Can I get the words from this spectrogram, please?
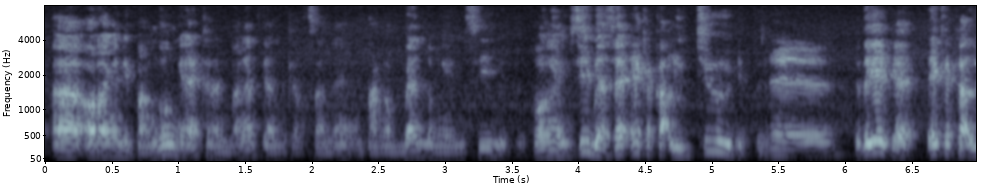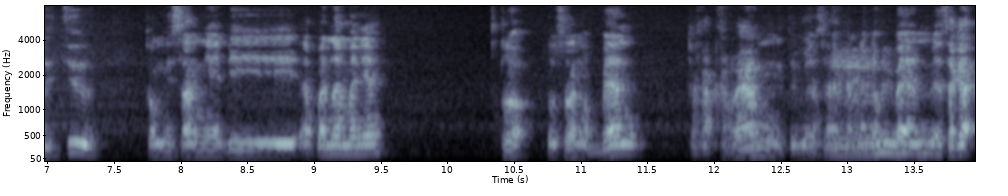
eh, orang yang di panggung ya keren banget kan kesannya entah nge-band atau nge-MC gitu. Kalau nge-MC biasanya eh kakak lucu gitu. Eh, itu kayak, kayak eh kakak lucu. Kalau misalnya di apa namanya kalau terus orang nge-band kakak keren gitu biasanya karena Hmm. nge-band. Biasa kak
